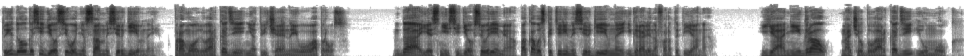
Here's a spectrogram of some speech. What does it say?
«Ты долго сидел сегодня с Анной Сергеевной», — промолвил Аркадий, не отвечая на его вопрос. «Да, я с ней сидел все время, пока вы с Катериной Сергеевной играли на фортепиано». «Я не играл», — начал был Аркадий и умолк.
